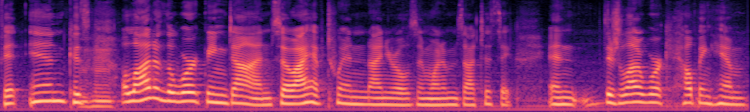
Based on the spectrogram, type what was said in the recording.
fit in. Because a lot of the work being done so i have twin nine year olds and one of them is autistic and there's a lot of work helping him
